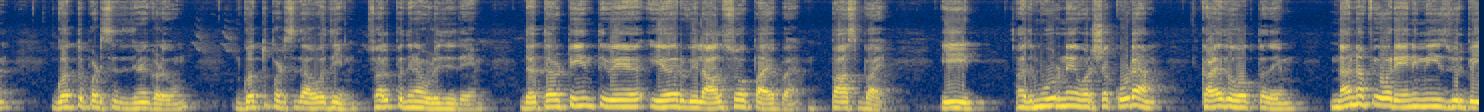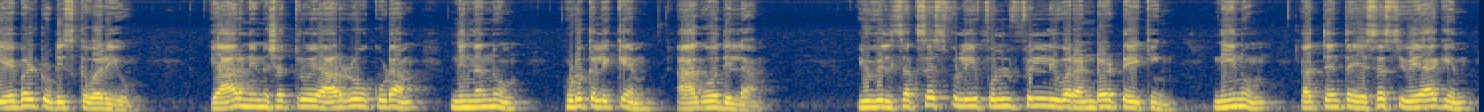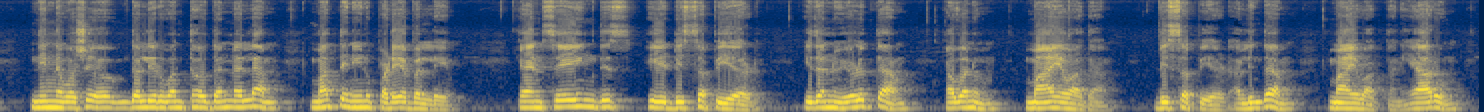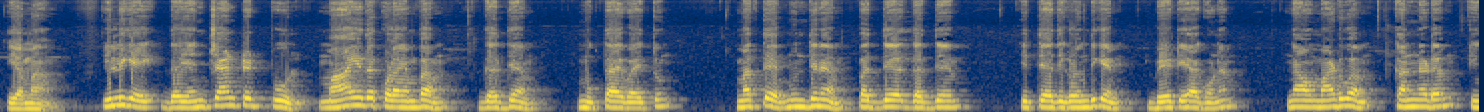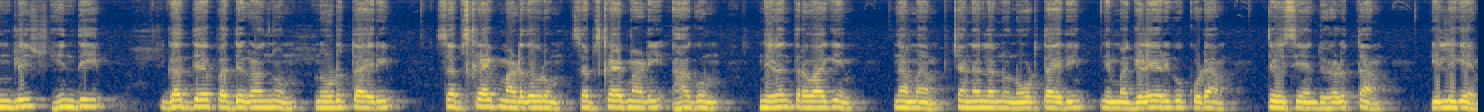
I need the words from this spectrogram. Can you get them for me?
ಗೊತ್ತುಪಡಿಸಿದ ದಿನಗಳು, ಗೊತ್ತುಪಡಿಸಿದ ಅವಧಿ ಸ್ವಲ್ಪ ದಿನ ಉಳಿದಿದೆ. The thirteenth year will also Pai by pass by ಈ ಹದಿಮೂರನೇ ವರ್ಷ ಕೂಡ ಕಳೆದು ಹೋಗ್ತದೆ. None of your enemies will be able to discover you ಯಾರು ನಿನ್ನ ಶತ್ರು, ಯಾರೂ ಕೂಡ ನಿನ್ನನ್ನು ಹುಡುಕಲಿಕ್ಕೆ ಆಗುವುದಿಲ್ಲ. You will successfully fulfil your undertaking ನೀನು ಅತ್ಯಂತ ಯಶಸ್ವಿಯಾಗಿ ನಿನ್ನ ವಶದಲ್ಲಿರುವಂತಹದನ್ನೆಲ್ಲ ಮತ್ತೆ ನೀನು ಪಡೆಯಬಲ್ಲೆ. ಆ್ಯಂಡ್ ಸೇಯಿಂಗ್ ದಿಸ್ ಈ ಡಿಸ್ಅಪಿಯರ್ಡ್ ಇದನ್ನು ಹೇಳುತ್ತಾ ಅವನು ಮಾಯವಾದ ಡಿಸ್ಅಪಿಯರ್ಡ್ ಅಲ್ಲಿಂದ ಮಾಯವಾಗ್ತಾನೆ. ಯಾರು? ಯಮ ಇಲ್ಲಿಗೆ ದ ಎಂಚಾಂಟೆಡ್ ಪೂಲ್ ಮಾಯದ ಕೊಳ ಎಂಬ ಗದ್ಯ ಮುಕ್ತಾಯವಾಯಿತು. ಮತ್ತೆ ಮುಂದಿನ ಪದ್ಯ, ಗದ್ಯ ಇತ್ಯಾದಿಗಳೊಂದಿಗೆ ಭೇಟಿಯಾಗೋಣ. ನಾವು ಮಾಡುವ ಕನ್ನಡ, ಇಂಗ್ಲಿಷ್, ಹಿಂದಿ ಗದ್ಯ ಪದ್ಯಗಳನ್ನು ನೋಡುತ್ತಾ ಇರಿ. ಸಬ್ಸ್ಕ್ರೈಬ್ ಮಾಡದವರು ಸಬ್ಸ್ಕ್ರೈಬ್ ಮಾಡಿ ಹಾಗೂ ನಿರಂತರವಾಗಿ ನಮ್ಮ ಚಾನಲನ್ನು ನೋಡ್ತಾ ಇರಿ. ನಿಮ್ಮ ಗೆಳೆಯರಿಗೂ ಕೂಡ ತಿಳಿಸಿ ಎಂದು ಹೇಳುತ್ತಾ ಇಲ್ಲಿಗೆ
